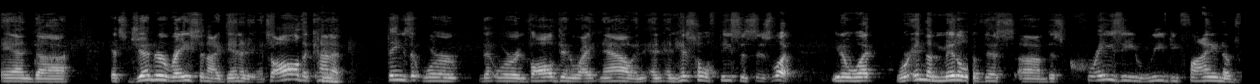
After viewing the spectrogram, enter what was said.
and uh, it's gender, race, and identity. It's all the kind of hmm. things that we're that we're involved in right now. And, and and his whole thesis is, look, you know what? We're in the middle of this um, this crazy redefining of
